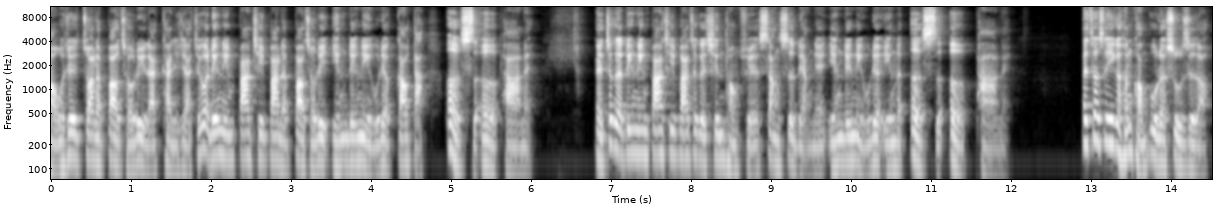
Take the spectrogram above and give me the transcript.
好，我就抓了报酬率来看一下，结果零零八七八的报酬率赢零零五六高达二十二趴呢。哎，这个零零八七八这个新同学上市两年赢零零五六赢了二十二趴呢。哎，这是一个很恐怖的数字哦。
